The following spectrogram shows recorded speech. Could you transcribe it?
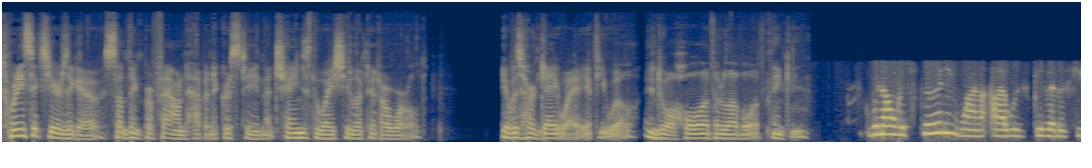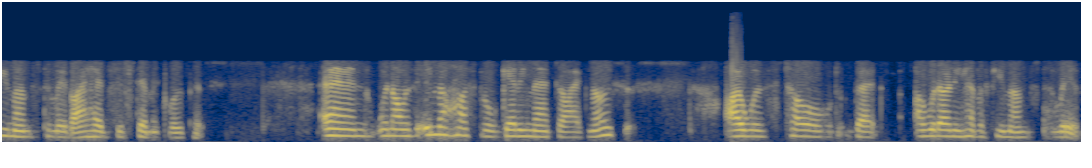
26 years ago, something profound happened to Christine that changed the way she looked at our world. It was her gateway, if you will, into a whole other level of thinking. When I was 31, I was given a few months to live. I had systemic lupus. And when I was in the hospital getting that diagnosis, I was told that I would only have a few months to live.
